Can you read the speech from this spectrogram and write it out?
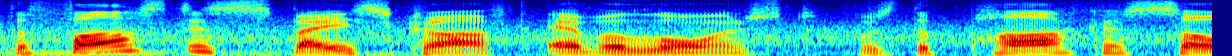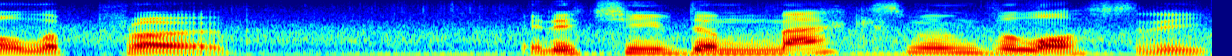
The fastest spacecraft ever launched was the Parker Solar Probe. It achieved a maximum velocity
